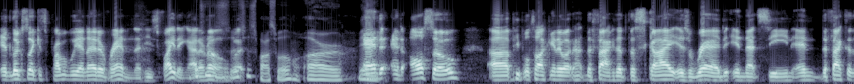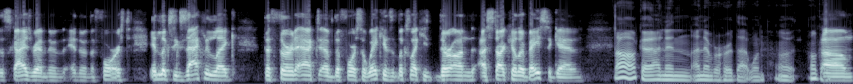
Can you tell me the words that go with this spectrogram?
it looks like it's probably a knight of Ren that he's fighting. I don't Which know, is- but, Which is possible. Or yeah. and and also uh, people talking about the fact that the sky is red in that scene, and the fact that the sky is red and they're, and they're in the forest. It looks exactly like the third act of the Force Awakens. It looks like he's, they're on a Star Killer base again. Oh, okay. I didn't. I never heard that one. Oh, okay. Um,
